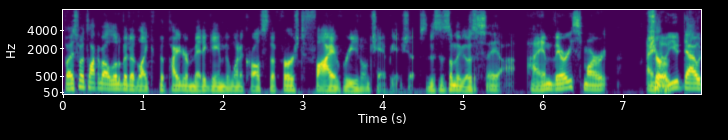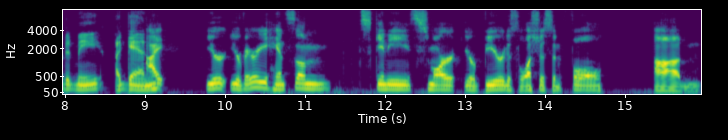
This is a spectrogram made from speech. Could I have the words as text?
But I just want to talk about a little bit of like the Pioneer metagame that went across the first five regional championships. This is something that was say I, am very smart. I Sure. know you doubted me again. I you're you're very handsome skinny, smart. Your beard is luscious and full. Um,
